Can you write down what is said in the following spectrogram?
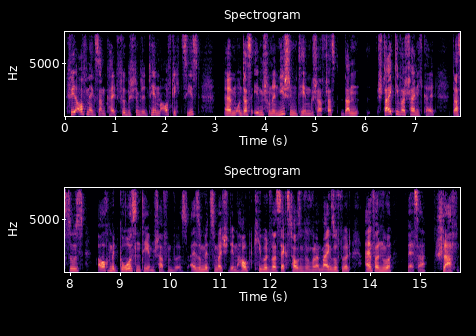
viel Aufmerksamkeit für bestimmte Themen auf dich ziehst ähm, und das eben schon in Nischenthemen geschafft hast, dann steigt die Wahrscheinlichkeit, dass du es auch mit großen Themen schaffen wirst. Also mit zum Beispiel dem Hauptkeyword, was 6500 Mal gesucht wird, einfach nur besser schlafen.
